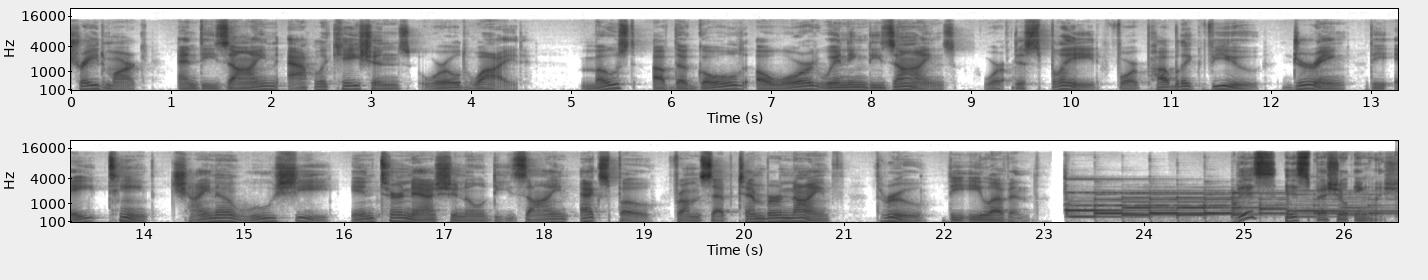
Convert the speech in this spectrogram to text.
trademark, and design applications worldwide. Most of the gold award winning designs were displayed for public view during the 18th China Wuxi International Design Expo from September 9th through the 11th. This is Special English.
